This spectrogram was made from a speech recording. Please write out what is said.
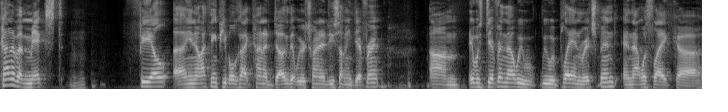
kind of a mixed feel. Uh, you know, I think people like kind of dug that we were trying to do something different. Um, it was different though. We we would play in Richmond, and that was like uh,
